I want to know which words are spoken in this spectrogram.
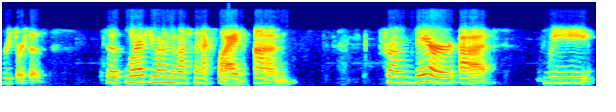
resources. So Laura, if you want to move on to the next slide. Um, from there, uh, we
